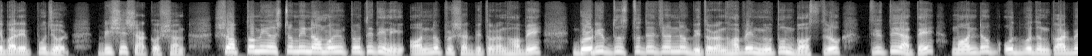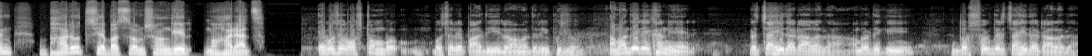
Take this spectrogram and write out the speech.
এবারের পুজোর বিশেষ আকর্ষণ। সপ্তমী, অষ্টমী, নবমী প্রতিদিনই অন্নপ্রসাদ বিতরণ হবে। গরিব দুস্থদের জন্য বিতরণ হবে নতুন বস্ত্র। তৃতীয়াতে মণ্ডপ উদ্বোধন করবেন ভারত সেবাশ্রম সংঘের মহারাজ। এবছর অষ্টম বছরে পা দিয়ে এলো আমাদের এই পুজো। আমাদের এখানে চাহিদাটা আলাদা। আমরা দেখি দর্শকদের চাহিদাটা আলাদা।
